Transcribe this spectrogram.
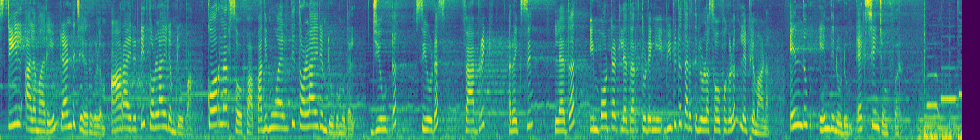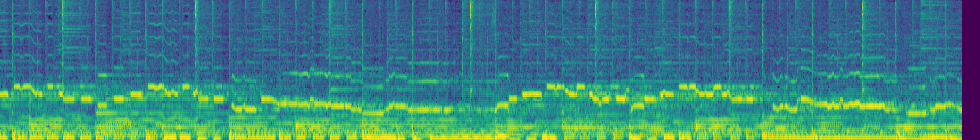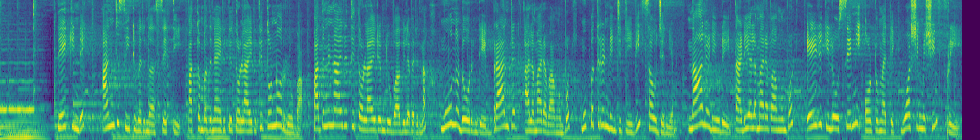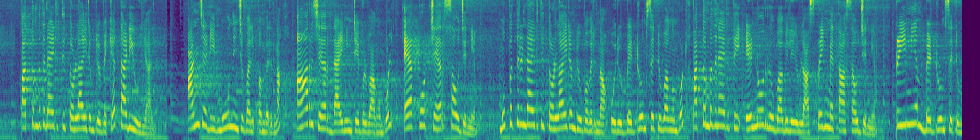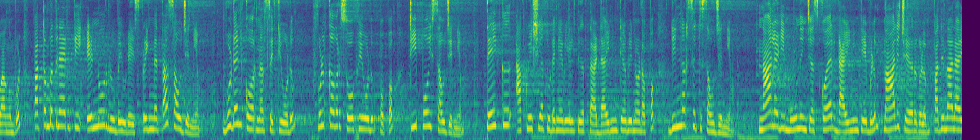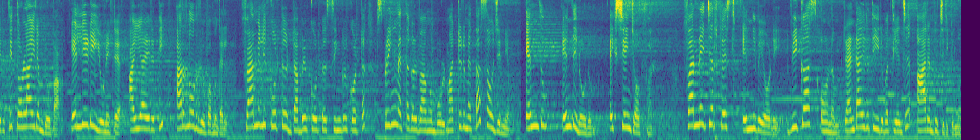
സ്റ്റീൽ അലമാരയും രണ്ട് ചെയറുകളും ആറായിരത്തി തൊള്ളായിരം രൂപ. കോർണർ സോഫ പതിമൂവായിരത്തി തൊള്ളായിരം രൂപ മുതൽ. Jute സ്യൂഡസ് fabric rexine leather imported leather തുടങ്ങി വിവിധ തരത്തിലുള്ള സോഫകളും ലഭ്യമാണ്. എന്തും എന്തിനോടും എക്സ്ചേഞ്ച് ഓഫർ. തേക്കിന്റെ അഞ്ച് സീറ്റ് വരുന്ന സെറ്റി പത്തൊമ്പതിനായിരത്തി തൊള്ളായിരത്തി തൊണ്ണൂറ് രൂപ പതിനെണ്ണായിരത്തി തൊള്ളായിരം രൂപ വില വരുന്ന മൂന്ന് ഡോറിന്റെ ബ്രാൻഡഡ് അലമാര വാങ്ങുമ്പോൾ മുപ്പത്തിരണ്ട് ഇഞ്ച് ടി വി സൗജന്യം. നാലടിയുടെ തടി അലമാര വാങ്ങുമ്പോൾ ഏഴ് kilo semi automatic washing machine free. പത്തൊമ്പതിനായിരത്തി തൊള്ളായിരം രൂപയ്ക്ക് തടിയൂഞ്ഞാൽ അഞ്ചടി മൂന്നിഞ്ച് വലിപ്പം വരുന്ന ആറ് ചെയർ ഡൈനിങ് ടേബിൾ വാങ്ങുമ്പോൾ എയർപോർട്ട് ചെയർ സൗജന്യം. മുപ്പത്തിരണ്ടായിരത്തി തൊള്ളായിരം രൂപ വരുന്ന ഒരു ബെഡ്റൂം സെറ്റ് വാങ്ങുമ്പോൾ പത്തൊമ്പതിനായിരത്തി എണ്ണൂറ് രൂപ വിലയുള്ള സ്പ്രിംഗ് മെത്ത സൗജന്യം. പ്രീമിയം ബെഡ്റൂം സെറ്റ് വാങ്ങുമ്പോൾ പത്തൊമ്പതിനായിരത്തി എണ്ണൂറ് രൂപയുടെ സ്പ്രിംഗ് മെത്ത സൗജന്യം. വുഡൻ കോർണർ സെറ്റിയോടും ഫുൾ കവർ സോഫയോടും ഒപ്പം ടീപ്പോയ് സൗജന്യം. തേക്ക് അക്വേഷ്യ തുടങ്ങിയവയിൽ തീർത്ത ഡൈനിങ് ടേബിളിനോടൊപ്പം ഡിന്നർ സെറ്റ് സൗജന്യം. നാലടി മൂന്നിഞ്ച് സ്ക്വയർ ഡൈനിങ് ടേബിളും നാല് ചെയറുകളും പതിനാലായിരത്തി തൊള്ളായിരം രൂപ. എൽ ഇ ഡി യൂണിറ്റ് അയ്യായിരത്തി അറുന്നൂറ് രൂപ മുതൽ. Family cot double cot single cot spring മെത്തകൾ വാങ്ങുമ്പോൾ മറ്റൊരു മെത്ത സൗജന്യം. എന്തും എന്തിനോടും എക്സ്ചേഞ്ച് ഓഫർ. ഫർണിച്ചർ ഫെസ്റ്റ് എന്നിവയോടെ വികാസ് ഓണം രണ്ടായിരത്തി ഇരുപത്തിയഞ്ച് ആരംഭിച്ചിരിക്കുന്നു.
